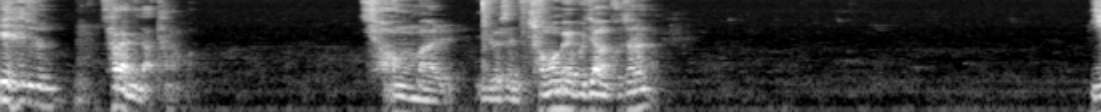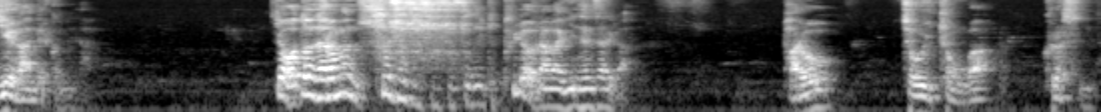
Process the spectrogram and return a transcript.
해주는 사람이 나타나고. 정말 이것은 경험해보지 않고서는 이해가 안 될 겁니다. 그러니까 어떤 사람은 수수수수수 이렇게 풀려나가 인생살이가 바로 저의 경우가 그렇습니다.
